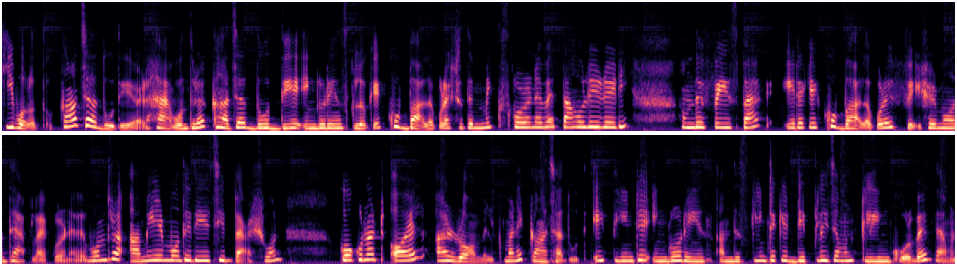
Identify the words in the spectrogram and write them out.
কি বলো তো কাঁচা দুধ এর। হ্যাঁ বন্ধুরা, কাঁচা দুধ দিয়ে ইনগ্রিডিয়েন্টসগুলোকে খুব ভালো করে একসাথে মিক্স করে নেবে, তাহলেই রেডি আমাদের ফেস প্যাক এটাকে খুব ভালো করে ফেসের মধ্যে অ্যাপ্লাই করে নেবে। বন্ধুরা, আমি এর মধ্যে দিয়েছি বেসন কোকোনাট অয়েল আর র মিল্ক মানে কাঁচা দুধ। এই তিনটে ইনগ্রিডিয়েন্টস আমাদের স্কিনটাকে ডিপলি যেমন ক্লিন করবে, তেমন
